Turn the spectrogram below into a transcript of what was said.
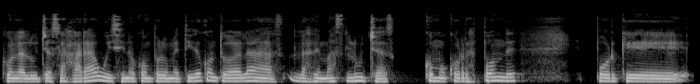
con la lucha saharaui, sino comprometido con todas las, las demás luchas como corresponde, porque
